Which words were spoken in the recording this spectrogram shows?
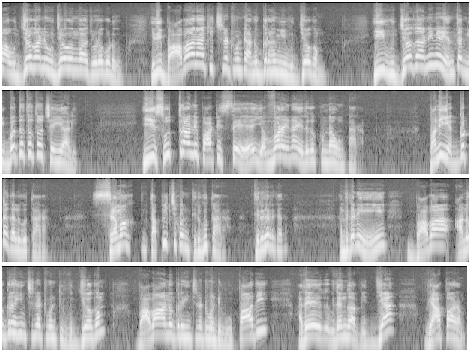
ఆ ఉద్యోగాన్ని ఉద్యోగంగా చూడకూడదు. ఇది బాబా నాకు ఇచ్చినటువంటి అనుగ్రహం ఈ ఉద్యోగం. ఈ ఉద్యోగాన్ని నేను ఎంత నిబద్ధతతో చేయాలి? ఈ సూత్రాన్ని పాటిస్తే ఎవరైనా ఎదగకుండా ఉంటారా? పని ఎగ్గొట్టగలుగుతారా? శ్రమ తప్పించుకొని తిరుగుతారా? తిరగరు కదా. అందుకని బాబా అనుగ్రహించినటువంటి ఉద్యోగం బాబా అనుగ్రహించినటువంటి ఉపాధి అదే విధంగా విద్య వ్యాపారం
